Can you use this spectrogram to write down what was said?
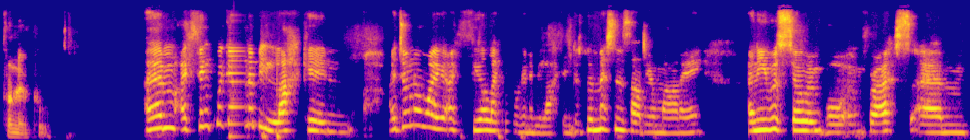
from Liverpool? Um, I think we're going to be lacking. I don't know why I feel like we're going to be lacking because we're missing Sadio Mane, and he was so important for us. Um,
